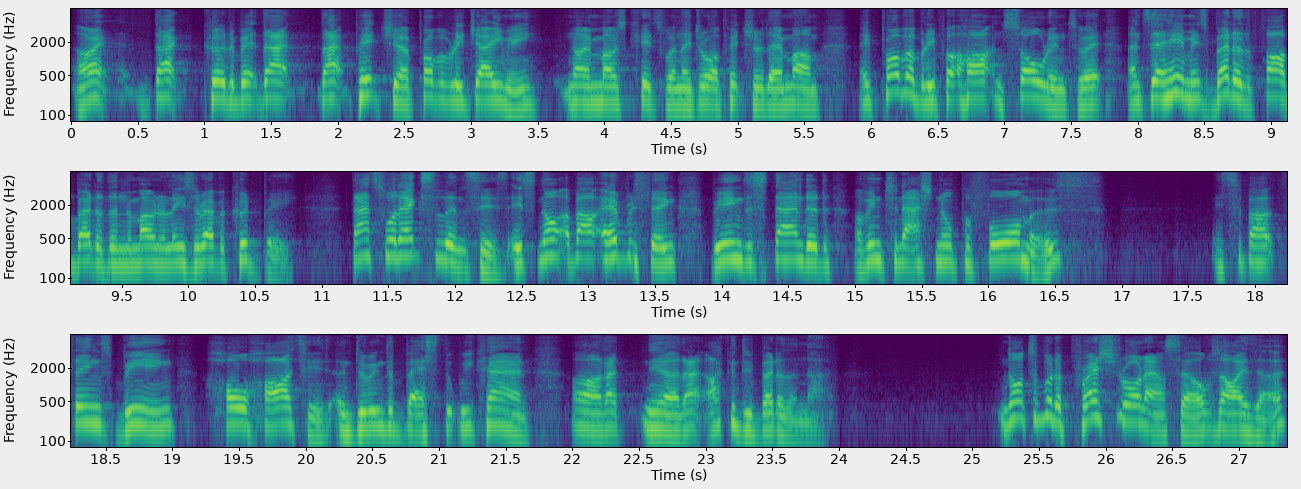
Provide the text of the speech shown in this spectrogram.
All right, that could have been that, that picture, probably Jamie, knowing most kids when they draw a picture of their mum, they probably put heart and soul into it, and to him, it's better, far better than the Mona Lisa ever could be. That's what excellence is. It's not about everything being the standard of international performers. It's about things being wholehearted and doing the best that we can. Oh, that, yeah, that, I can do better than that. Not to put a pressure on ourselves either,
